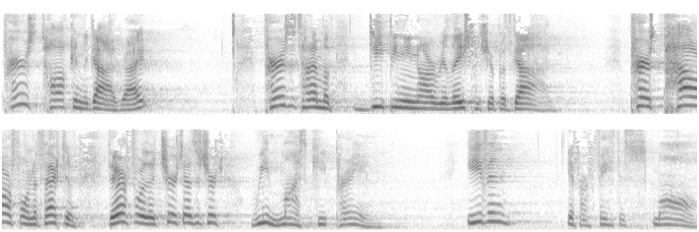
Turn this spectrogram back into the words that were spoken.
prayer is talking to God, right? Prayer is a time of deepening our relationship with God. Prayer is powerful and effective. Therefore, the church, as a church, we must keep praying. Even if our faith is small.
